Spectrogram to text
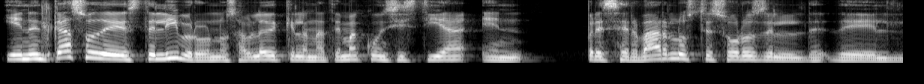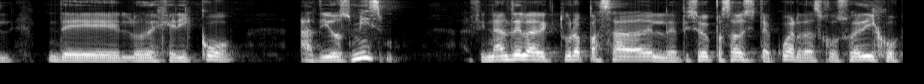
Y en el caso de este libro nos habla de que el anatema consistía en preservar los tesoros de, de lo de Jericó a Dios mismo. Al final de la lectura pasada, del episodio pasado, si te acuerdas, Josué dijo,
